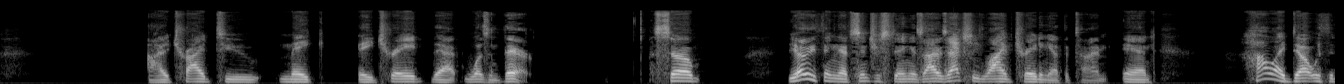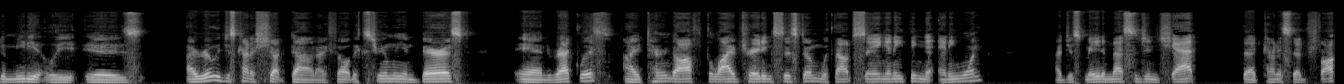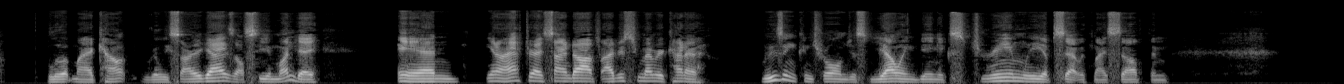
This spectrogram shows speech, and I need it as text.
I tried to make a trade that wasn't there. So the other thing that's interesting is I was actually live trading at the time, and how I dealt with it immediately is I really just kind of shut down. I felt extremely embarrassed and reckless. I turned off the live trading system without saying anything to anyone. I just made a message in chat that kind of said, fuck, blew up my account. Really sorry, guys. I'll see you Monday. And, you know, after I signed off, I just remember kind of losing control and just yelling, being extremely upset with myself and,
